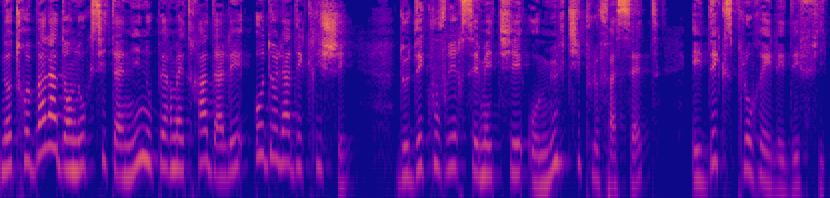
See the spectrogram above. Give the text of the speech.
Notre balade en Occitanie nous permettra d'aller au-delà des clichés, de découvrir ces métiers aux multiples facettes et d'explorer les défis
